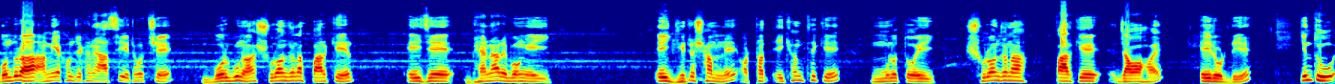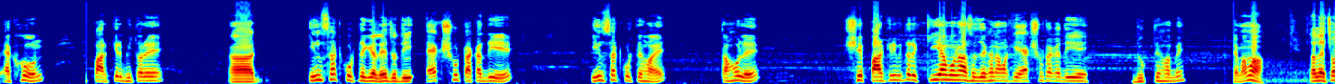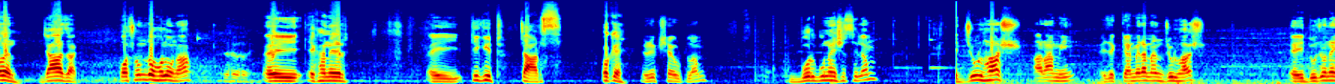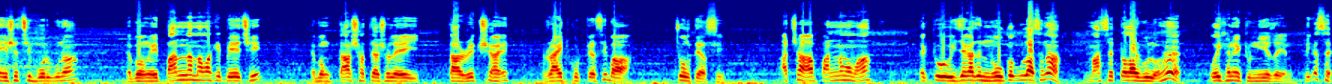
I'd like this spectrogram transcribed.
বন্ধুরা, আমি এখন যেখানে আছি, এটা হচ্ছে বরগুনা সুরঞ্জনা পার্কের এই যে ভ্যানার এবং এই এই গেটের সামনে, অর্থাৎ এইখান থেকে মূলত এই সুরঞ্জনা পার্কে যাওয়া হয় এই রোড দিয়ে। কিন্তু এখন পার্কের ভিতরে ইনসার্ট করতে গেলে যদি একশো টাকা দিয়ে ইনসার্ট করতে হয়, তাহলে সে পার্কের ভিতরে কি এমন আছে যেখানে আমাকে একশো টাকা দিয়ে ঢুকতে হবে? মামা, তাহলে চলেন যা যাক। পছন্দ হলো না এই এখানের এই টিকিট চার্জ। ওকে, রিক্সায় উঠলাম। বরগুনা এসেছিলাম। জুলহাস আর আমি, এই যে ক্যামেরাম্যান জুলহাস, এই দুজনে এসেছি বরগুনা এবং এই পান্না মামাকে পেয়েছি এবং তার সাথে আসলে এই তার রিক্সায় রাইড করতে আসি বা চলতে আসি আচ্ছা পান্না মামা, একটু ওই জায়গায় যে নৌকাগুলো আছে না, মাছের ট্রলারগুলো হ্যাঁ? ওইখানে একটু নিয়ে যাইয়েন, ঠিক আছে?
